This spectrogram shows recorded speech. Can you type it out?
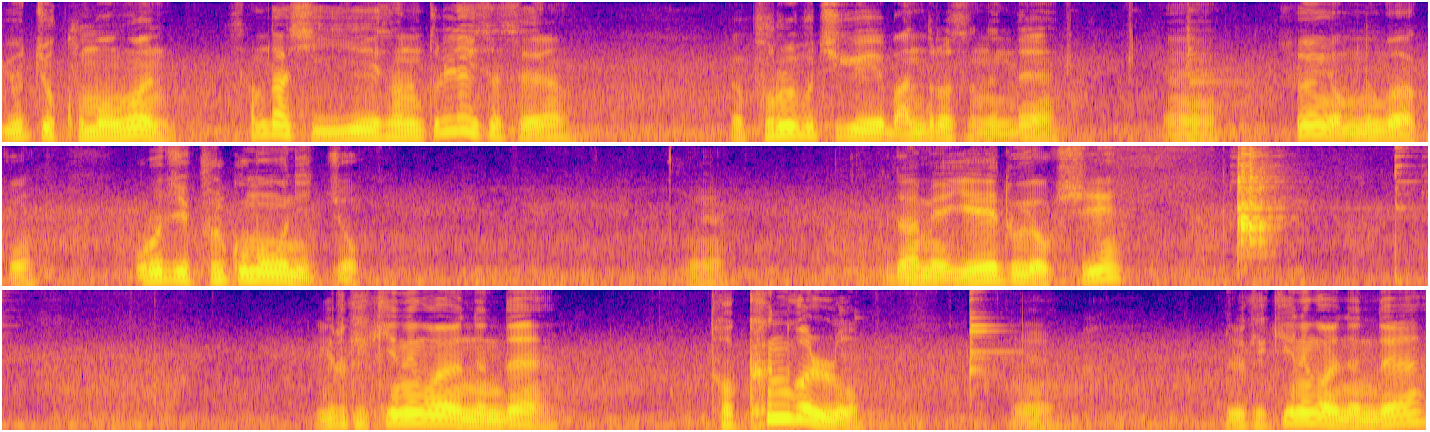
요쪽 구멍은 3-2에서는 뚫려 있었어요 불을 붙이기 위해 만들었었는데 예, 소용이 없는 것 같고 오로지 불구멍은 이쪽 예. 그 다음에 얘도 역시 이렇게 끼는 거였는데 더 큰 걸로 예. 이렇게 끼는 거였는데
